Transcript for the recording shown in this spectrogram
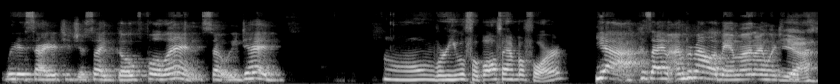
we decided to just like go full in. So we did. Oh, were you a football fan before? Yeah, because I'm, I'm from Alabama and I went to yeah.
